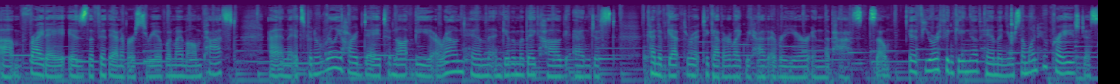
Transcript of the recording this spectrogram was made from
um, Friday, is the fifth anniversary of when my mom passed, and it's been a really hard day to not be around him and give him a big hug and just kind of get through it together like we have every year in the past. So, if you're thinking of him and you're someone who prays, just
